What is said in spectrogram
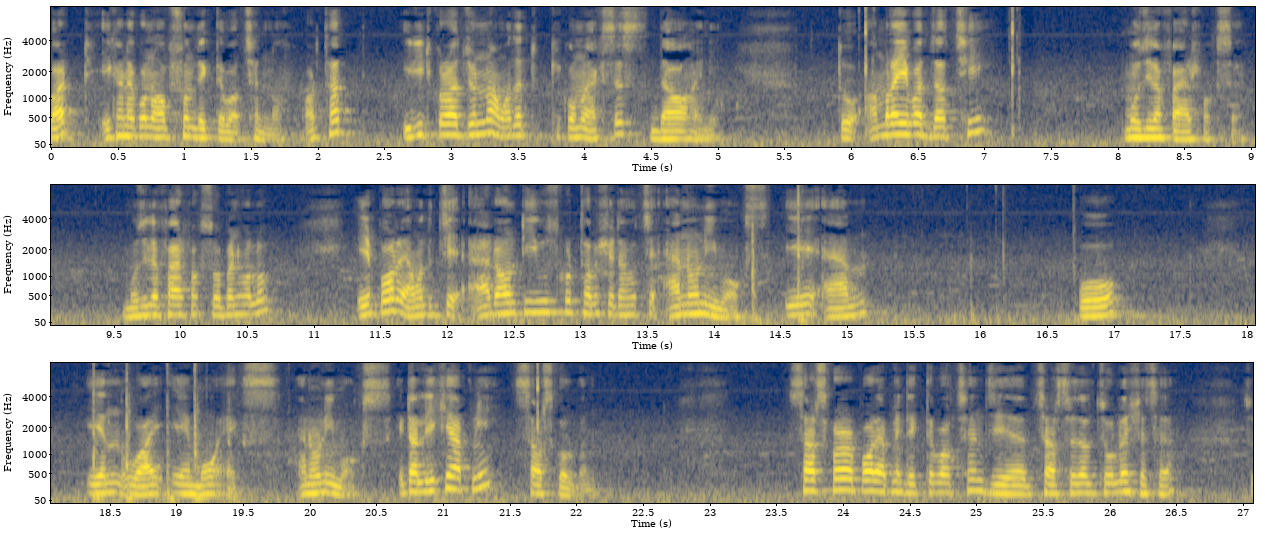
বাট এখানে কোনো অপশন দেখতে পাচ্ছেন না। অর্থাৎ এডিট করার জন্য আমাদেরকে কোনো অ্যাক্সেস দেওয়া হয়নি। তো আমরা এবার যাচ্ছি মজিলা ফায়ারফক্সে মজিলা ফায়ারফক্স ওপেন হলো। এরপরে আমাদের যে অ্যাড অনটি ইউজ করতে হবে সেটা হচ্ছে Anonymox A N O N Y M O X Anonymox এটা লিখে আপনি সার্চ করবেন। সার্চ করার পরে আপনি দেখতে পাচ্ছেন যে সার্চ রেজাল্ট চলে এসেছে। তো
